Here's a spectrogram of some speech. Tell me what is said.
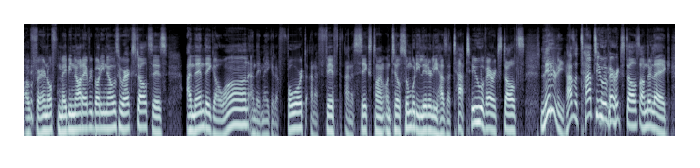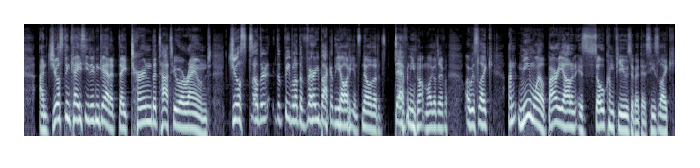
oh, fair enough maybe not everybody knows who eric stoltz is and then they go on and they make it a fourth and a fifth and a sixth time until somebody literally has a tattoo of Eric Stoltz, literally has a tattoo of Eric Stoltz on their leg. And just in case you didn't get it, they turn the tattoo around just so the people at the very back of the audience know that it's definitely not Michael J. I was like, and meanwhile, Barry Allen is so confused about this. He's like,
